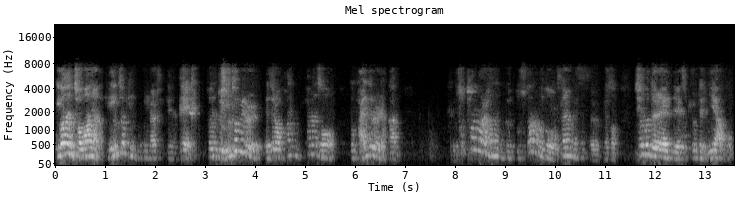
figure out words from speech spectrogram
이거는 저만이 아니라 개인적인 부분이라 할 수 있겠는데 저는 또 인터뷰를 애들하고 한- 하면서 또 바인드를 약간 그 소통을 하는 그또 수단으로도 사용을 했었어요. 그래서 친구들에 대해서 좀 더 이해하고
